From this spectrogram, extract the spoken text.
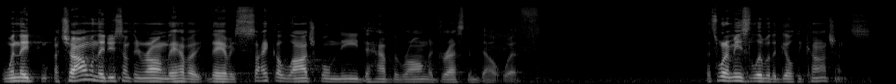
when they, a child, when they do something wrong, they have, a, they have a psychological need to have the wrong addressed and dealt with. That's what it means to live with a guilty conscience.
